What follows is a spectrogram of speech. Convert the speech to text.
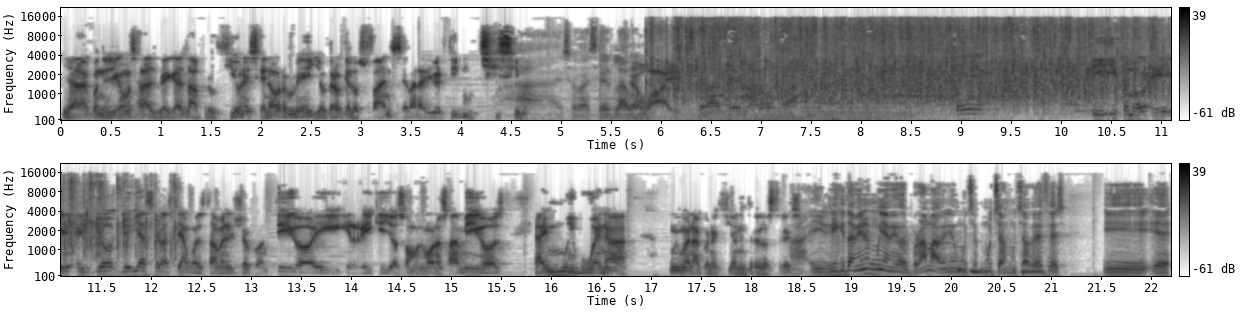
Y ahora cuando llegamos a Las Vegas la producción es enorme y yo creo que los fans se van a divertir muchísimo. Ah, eso va a ser la Qué bomba. guay. Eso va a ser la bomba. Eh, Y, y como eh, eh, yo, yo vi a Sebastián cuando estaba en el show contigo y, y Ricky y yo somos buenos amigos, hay muy buena, muy buena conexión entre los tres. ah, y Ricky también es muy amigo del programa, ha venido muchas, muchas, muchas veces. Y, eh,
